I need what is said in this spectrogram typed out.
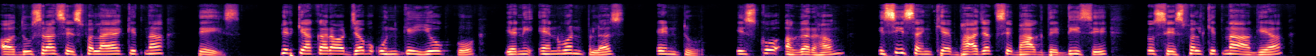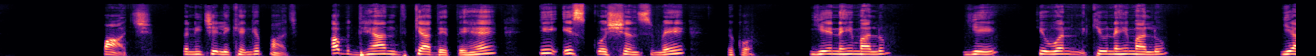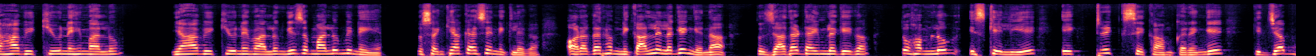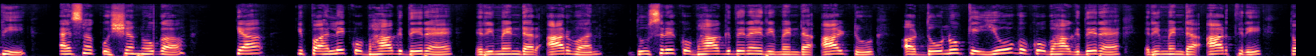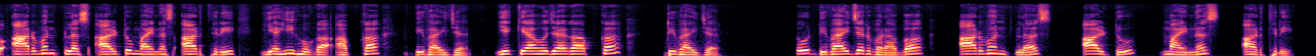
और दूसरा शेषफल आया कितना? तेईस। फिर क्या करा और जब उनके योग को यानी N one plus N two इसको अगर हम इसी संख्या, भाजक से भाग दे डी से तो शेषफल कितना आ गया? पाँच। तो नीचे लिखेंगे पाँच। अब ध्यान क्या देते हैं कि इस क्वेश्चंस में, देखो, ये नहीं मालूम, ये क्यू वन क्यों नहीं मालूम, यहाँ भी क्यों नहीं मालूम, यहाँ भी क्यों नहीं मालूम, ये सब मालूम ही नहीं है। तो संख्या कैसे निकलेगा? और अगर हम निकालने लगेंगे ना तो ज़्यादा टाइम लगेगा। तो हम लोग इसके लिए एक ट्रिक से काम करेंगे कि जब भी ऐसा क्वेश्चन होगा, क्या कि पहले को भाग दे रहे हैं रिमाइंडर आर वन दूसरे को भाग दे रहे हैं रिमाइंडर आर टू और दोनों के योग को भाग दे रहे हैं रिमाइंडर आर थ्री तो R one plus R two minus R three यही होगा आपका डिवाइजर ये क्या हो जाएगा आपका? डिवाइजर तो डिवाइजर बराबर R one plus R two minus R three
